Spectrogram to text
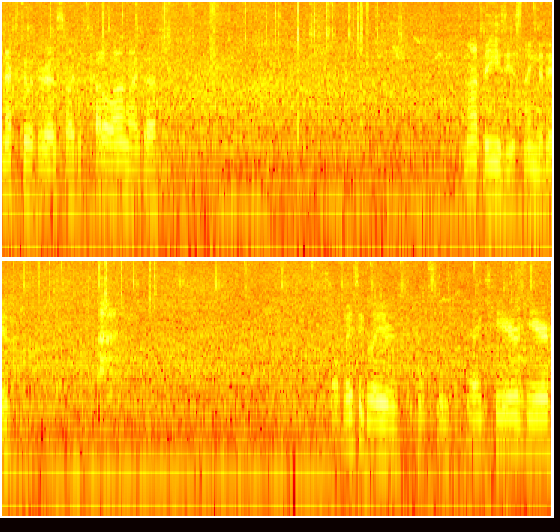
next to it there is, so I just cut along like this. Not the easiest thing to do. Basically there's, let's see, eggs here, here.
